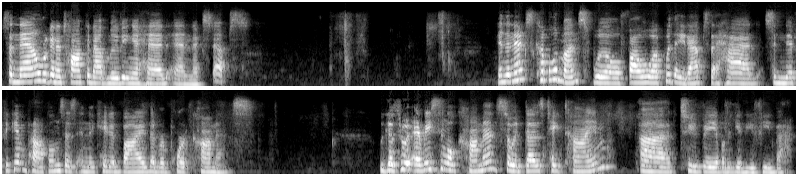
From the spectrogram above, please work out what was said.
So now we're going to talk about moving ahead and next steps. In the next couple of months, we'll follow up with ADAPs that had significant problems as indicated by the report comments. We go through every single comment, so it does take time uh, to be able to give you feedback.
